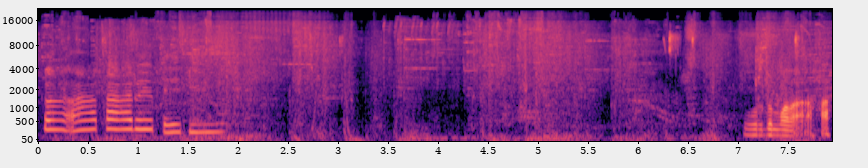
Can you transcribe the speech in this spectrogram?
sky, about it, baby. Vurdum ona.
